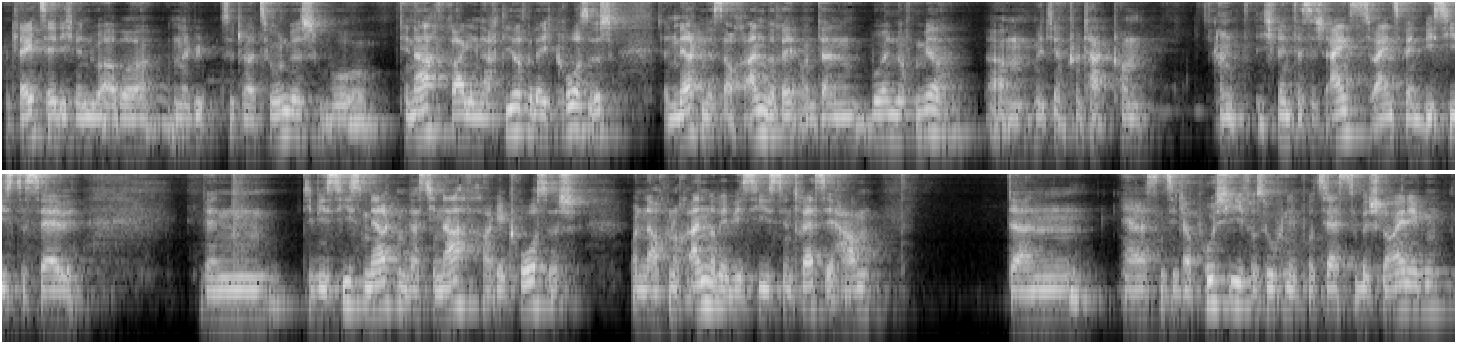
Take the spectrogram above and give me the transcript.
Und gleichzeitig, wenn du aber in einer Situation bist, wo die Nachfrage nach dir vielleicht groß ist, dann merken das auch andere und dann wollen noch mehr ähm, mit dir in Kontakt kommen. Und ich finde, das ist eins zu eins bei den VCs dasselbe. Wenn die VCs merken, dass die Nachfrage groß ist und auch noch andere VCs Interesse haben, dann ja, sind sie da pushy, versuchen den Prozess zu beschleunigen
